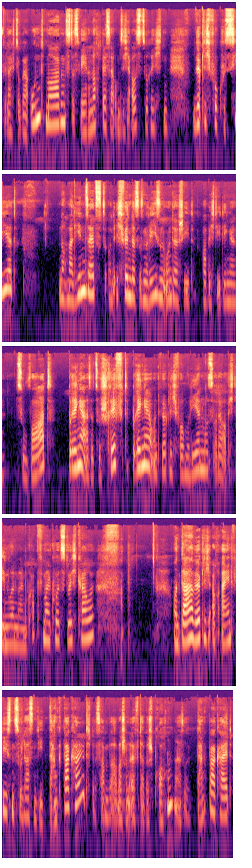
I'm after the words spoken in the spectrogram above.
vielleicht sogar und morgens, das wäre noch besser, um sich auszurichten, wirklich fokussiert nochmal hinsetzt. Und ich finde, es ist ein Riesenunterschied, ob ich die Dinge zu Wort bringe, also zu Schrift bringe und wirklich formulieren muss oder ob ich die nur in meinem Kopf mal kurz durchkaue. Und da wirklich auch einfließen zu lassen, die Dankbarkeit, das haben wir aber schon öfter besprochen, also Dankbarkeit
